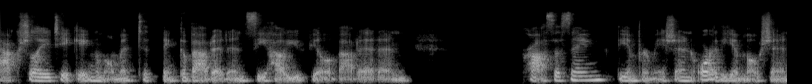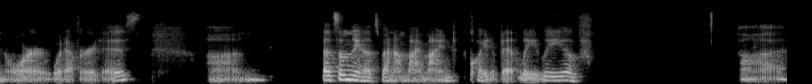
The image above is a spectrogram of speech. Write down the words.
actually taking a moment to think about it and see how you feel about it and processing the information or the emotion or whatever it is. Um, that's something that's been on my mind quite a bit lately of uh,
